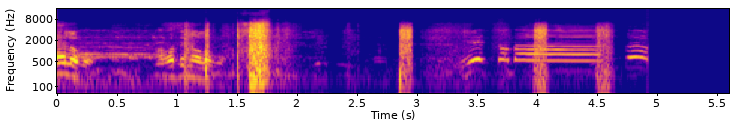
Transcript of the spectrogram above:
হ্যাঁ ল'ব। আগতে নল'ব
